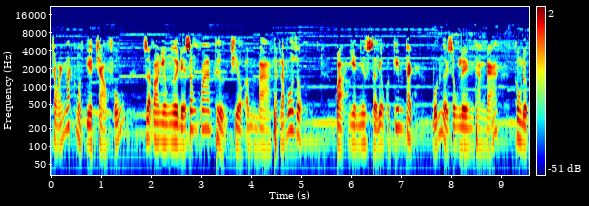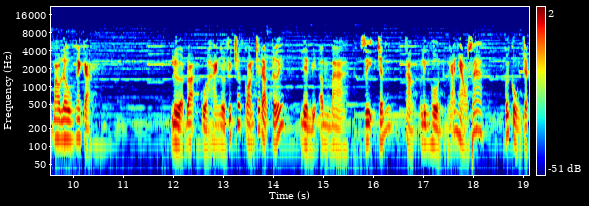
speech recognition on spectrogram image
trong ánh mắt có một tia trào phúng, dựa vào nhiều người để xông qua thử chiều âm bà thật là vô dụng. Quả nhiên như sở liệu của Kim Thạch, bốn người xông lên thang đá, không được bao lâu ngay cả. Lửa đoạn của hai người phía trước còn chưa đạt tới, liền bị âm bà dị chấn thẳng linh hồn ngã nhào ra, cuối cùng chật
